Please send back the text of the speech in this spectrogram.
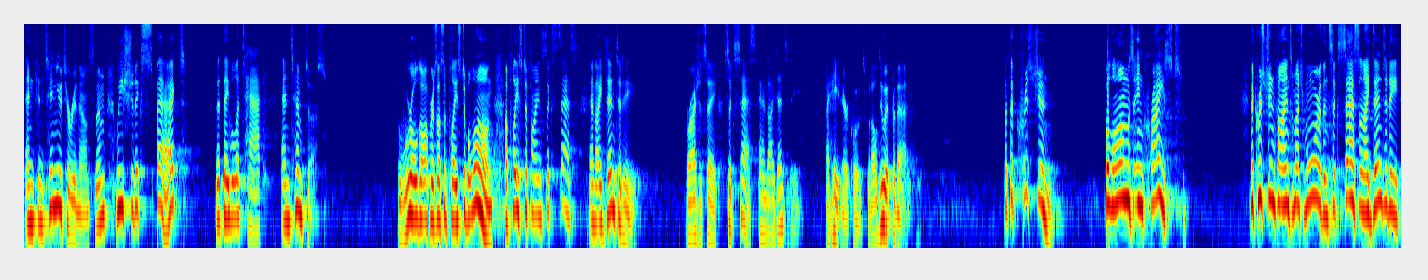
and continue to renounce them, we should expect that they will attack and tempt us. The world offers us a place to belong, a place to find success and identity. Or I should say, success and identity. I hate air quotes, but I'll do it for that. But the Christian belongs in Christ. The Christian finds much more than success and identity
